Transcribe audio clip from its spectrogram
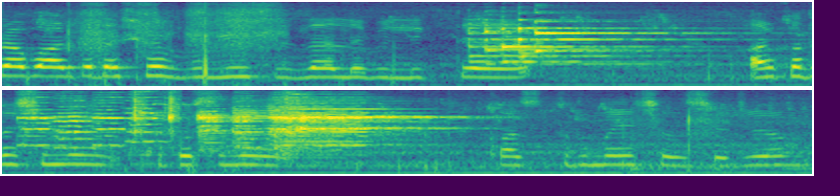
Merhaba arkadaşlar bugün sizlerle birlikte arkadaşımın kupasını kastırmaya çalışacağım.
